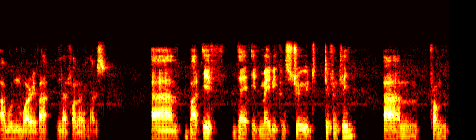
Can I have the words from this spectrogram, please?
I wouldn't worry about no following those. Um, but if that it may be construed differently um, from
